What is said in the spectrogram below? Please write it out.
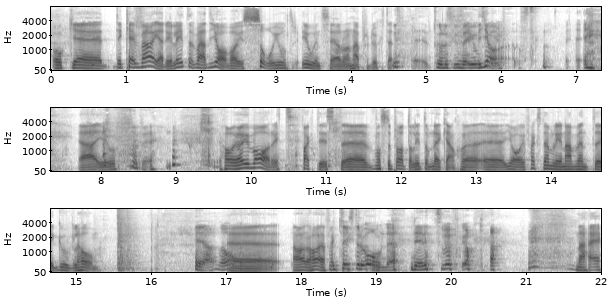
Och eh, det började ju lite med att jag var ju så ointresserad av den här produkten. Jag trodde du skulle säga Ja. otroligt först. Ja, jo. Det har jag ju varit faktiskt. Eh, måste prata lite om det kanske. Eh, jag har ju faktiskt nämligen använt eh, Google Home. Ja, det har Eh, ja, det har jag Men faktiskt. tyckte du om det? Det är det som är frågan. Nej,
